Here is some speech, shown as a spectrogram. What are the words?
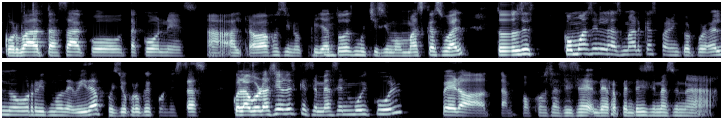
corbata, saco, tacones al trabajo, sino que ya todo es muchísimo más casual. Entonces, ¿Cómo hacen las marcas para incorporar el nuevo ritmo de vida? Pues yo creo que con estas colaboraciones que se me hacen muy cool, pero tampoco, o sea, si de repente si se me hace una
